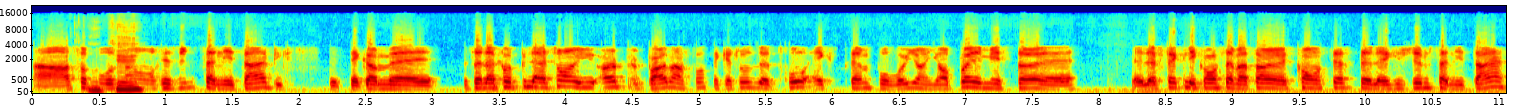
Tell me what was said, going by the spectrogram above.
En s'opposant okay. au régime sanitaire. Puis c'était comme euh, ça, la population a eu un peu peur. Dans le fond, c'était quelque chose de trop extrême pour eux. Ils n'ont pas aimé ça, euh, le fait que les conservateurs contestent le régime sanitaire.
